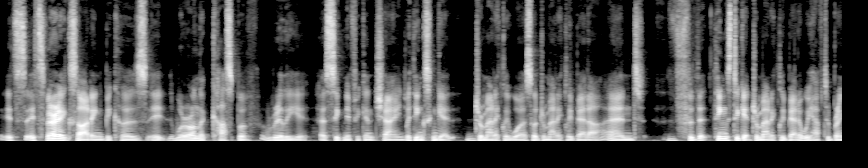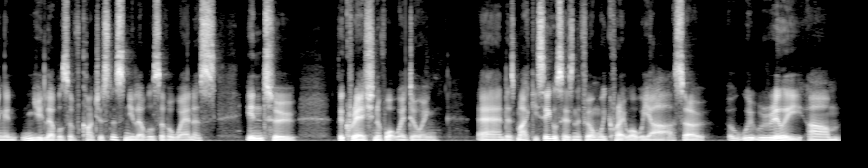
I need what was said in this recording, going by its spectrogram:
It's it's very exciting because it, we're on the cusp of really a significant change where things can get dramatically worse or dramatically better. And for the, things to get dramatically better, we have to bring in new levels of consciousness, new levels of awareness into the creation of what we're doing. And as Mikey Siegel says in the film, we create what we are. So we, we really um,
